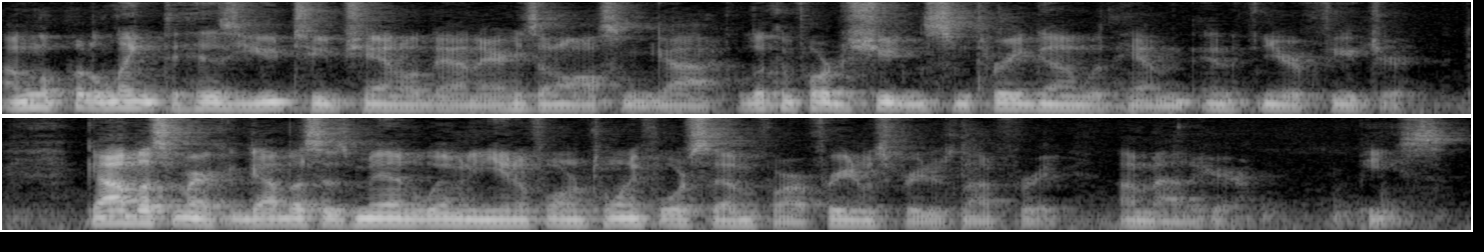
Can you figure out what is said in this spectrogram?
I'm going to put a link to his YouTube channel down there. He's an awesome guy. Looking forward to shooting some three gun with him in the near future. God bless America. God bless his men, women in uniform 24 7 for our freedoms. Freedom's not free. I'm out of here. Peace.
